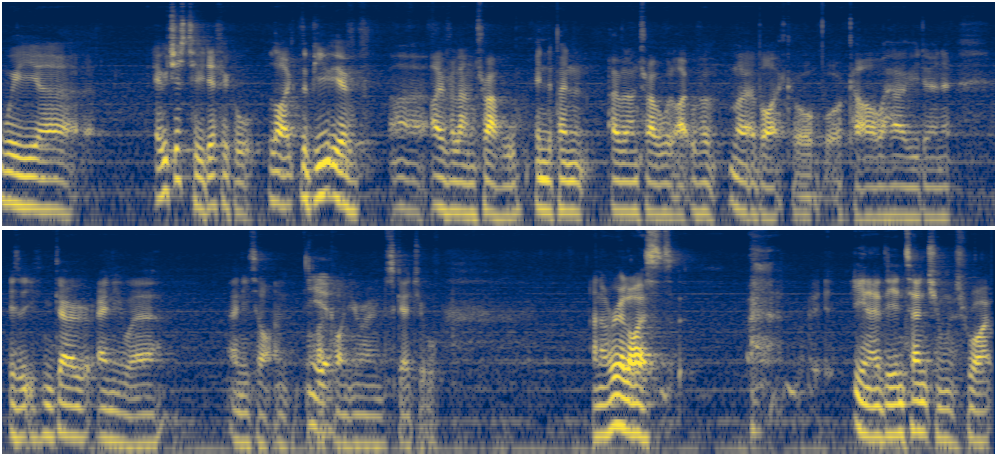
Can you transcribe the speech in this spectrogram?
we uh, it was just too difficult like the beauty of uh, overland travel independent overland travel like with a motorbike or, or a car or however you're doing it is that you can go anywhere anytime like Yeah. on your own schedule and I realised you know the intention was right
